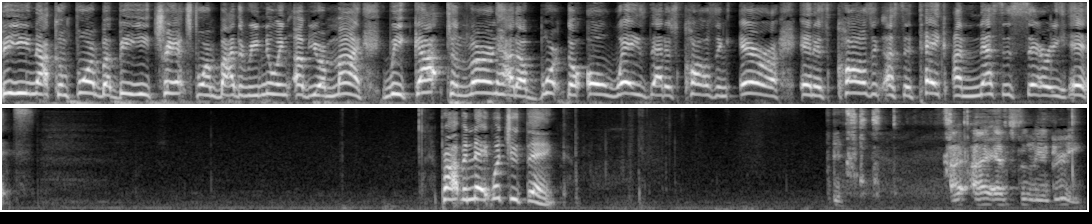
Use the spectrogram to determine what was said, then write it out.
be ye not conformed, but be ye transformed by the renewing of your mind. We got to learn how to abort the old ways that is causing error and is causing us to take unnecessary hits. Prophet Nate, what you think? I, I absolutely agree.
